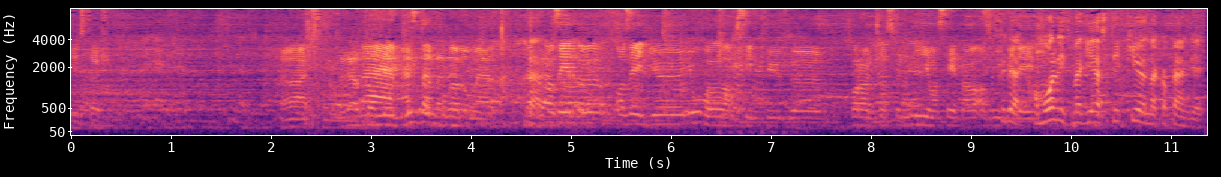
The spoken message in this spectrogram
biztos. De attól Nem, még ezt nem fogadom el. Tehát azért az egy jóval alapszintűbb parancs az, hogy nyílja szét az új Figyelj, ha Mollit megijesztik, kijönnek a pengék.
